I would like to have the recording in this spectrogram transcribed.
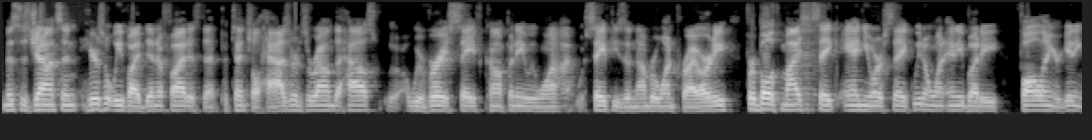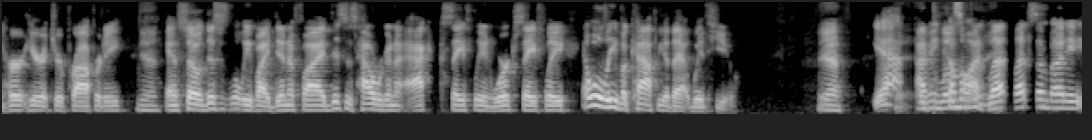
Mrs. Johnson, here's what we've identified as the potential hazards around the house. We're a very safe company. We want safety is a number one priority for both my sake and your sake. We don't want anybody falling or getting hurt here at your property. Yeah. And so this is what we've identified. This is how we're going to act safely and work safely, and we'll leave a copy of that with you. Yeah. Yeah, it I mean, come on, let let somebody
